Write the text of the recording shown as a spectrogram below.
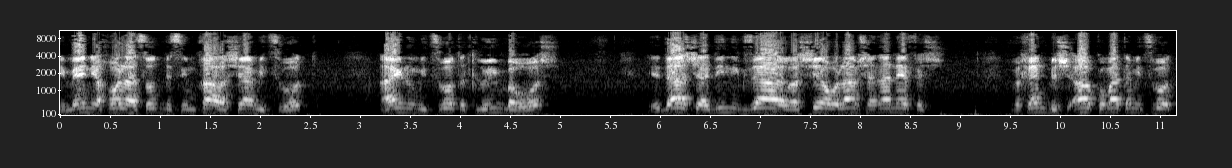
אם אין יכול לעשות בשמחה ראשי המצוות, היינו מצוות התלויים בראש, ידע שהדין נגזר על ראשי העולם שנה נפש, וכן בשאר קומת המצוות.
